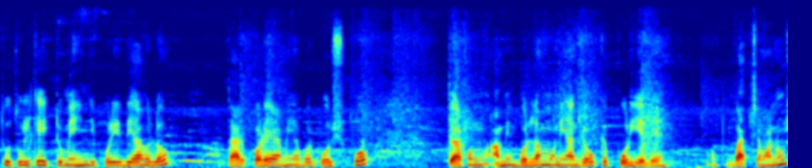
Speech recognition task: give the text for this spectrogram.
তুতুলকে একটু মেহেন্দি পরিয়ে দেওয়া হলো। তারপরে আমি আবার বসবো। তো এখন আমি বললাম উনি আগে ওকে পরিয়ে দে বাচ্চা মানুষ।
